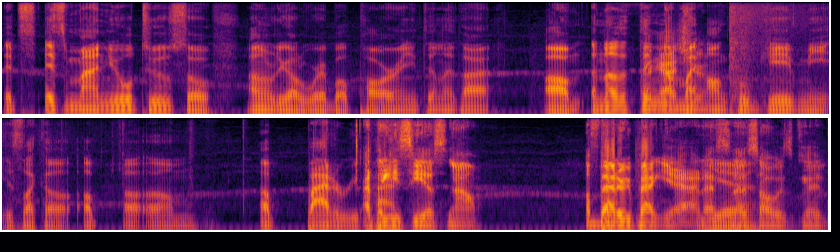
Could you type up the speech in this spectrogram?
it's it's manual too, so I don't really gotta worry about power or anything like that. Um, another thing that got my uncle gave me is like a, a, a um a battery. I think pack. you see us now. A battery pack, yeah, that's Yeah. that's always good.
